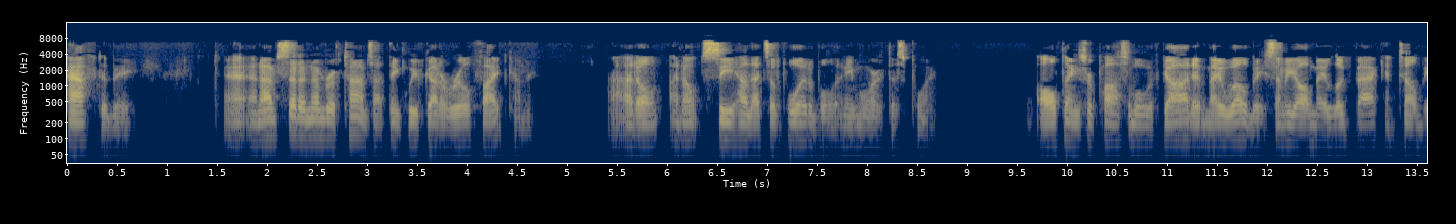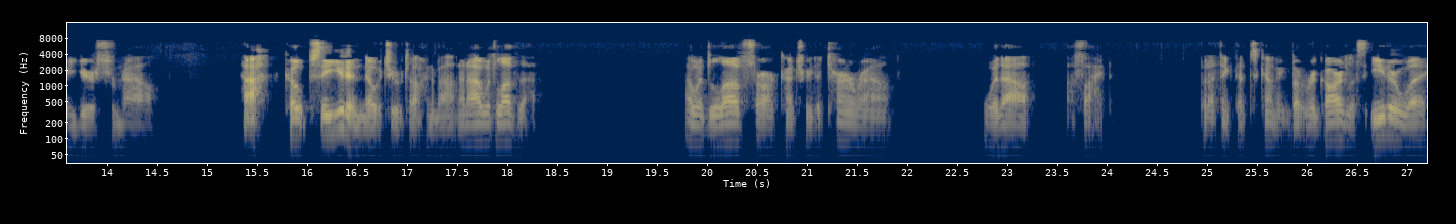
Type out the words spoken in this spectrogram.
have to be. And I've said a number of times, I think we've got a real fight coming. I don't, I don't see how that's avoidable anymore at this point. All things are possible with God. It may well be. Some of y'all may look back and tell me years from now, ha, Cope, see, you didn't know what you were talking about. And I would love that. I would love for our country to turn around without a fight. But I think that's coming. But regardless, either way,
